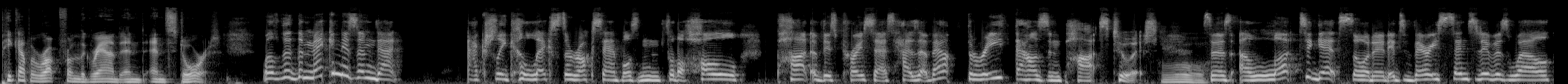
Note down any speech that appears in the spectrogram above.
pick up a rock from the ground and, and store it? Well, the, the mechanism that actually collects the rock samples and for the whole part of this process has about 3,000 parts to it. Ooh. So there's a lot to get sorted. It's very sensitive as well.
